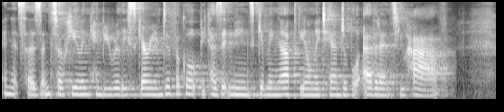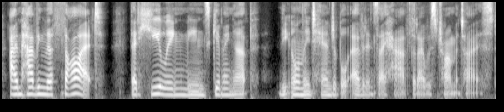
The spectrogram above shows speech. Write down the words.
And it says, and so healing can be really scary and difficult because it means giving up the only tangible evidence you have. I'm having the thought that healing means giving up the only tangible evidence I have that I was traumatized.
